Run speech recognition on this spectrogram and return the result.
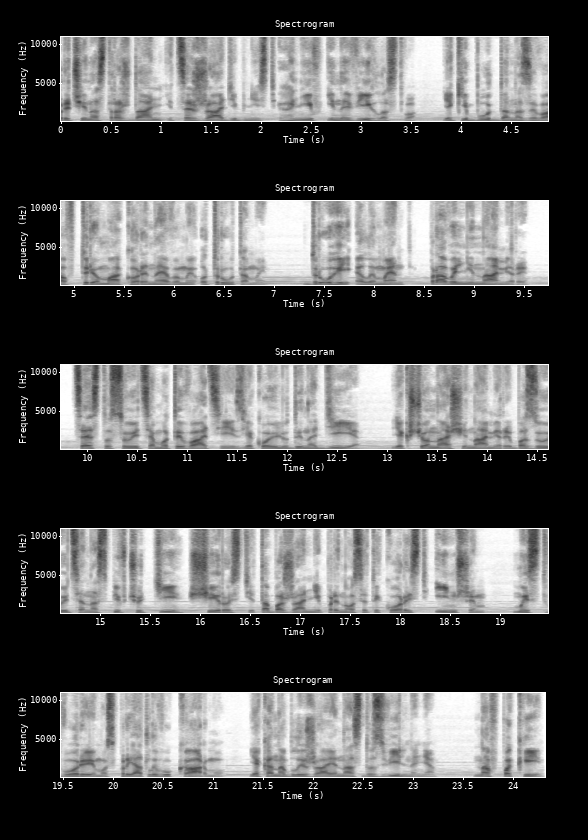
Причина страждань і це жадібність, гнів і невігластво, які Будда називав трьома кореневими отрутами. Другий елемент правильні наміри. Це стосується мотивації, з якою людина діє. Якщо наші наміри базуються на співчутті, щирості та бажанні приносити користь іншим, ми створюємо сприятливу карму, яка наближає нас до звільнення. Навпаки,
